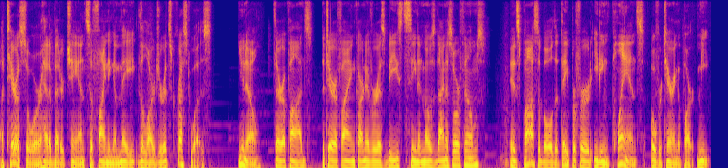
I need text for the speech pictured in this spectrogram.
A pterosaur had a better chance of finding a mate the larger its crest was. You know, theropods, the terrifying carnivorous beasts seen in most dinosaur films. It's possible that they preferred eating plants over tearing apart meat.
